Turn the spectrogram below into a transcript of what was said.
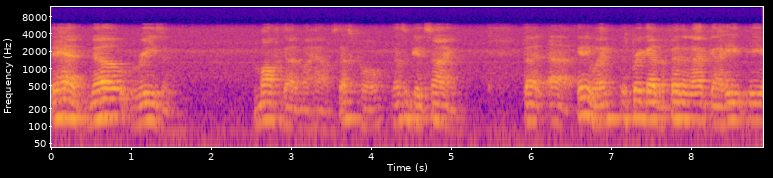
They had no reason. Moth got in my house. That's cool. That's a good sign. But uh, anyway, let's break out the feather knife guy. He, he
